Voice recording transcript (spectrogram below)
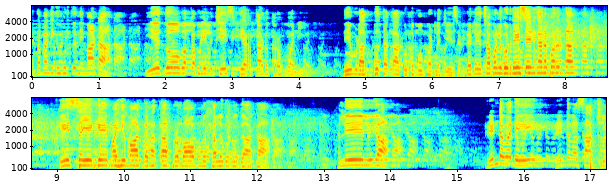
ఎంతమందికి గుర్తుంది మాట? ఏదో ఒక మేలు చేసి తీరతాడు ప్రభు అని. దేవుడు అద్భుతంగా కుటుంబం పట్ల చేశాడు. గట్టిగా చప్పట్లు కూడా ఏసైని కనపరుద్దాం. ఏసయ్యకే మహిమ ఘనత ప్రభావములు కలుగును గాక హలేలుయా రెండవది రెండవ సాక్ష్యము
